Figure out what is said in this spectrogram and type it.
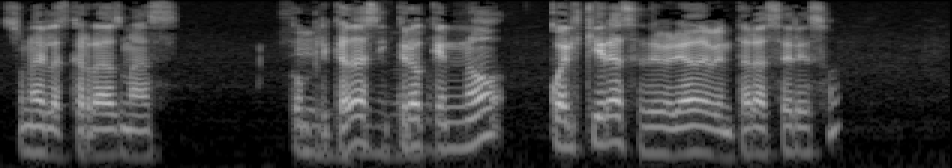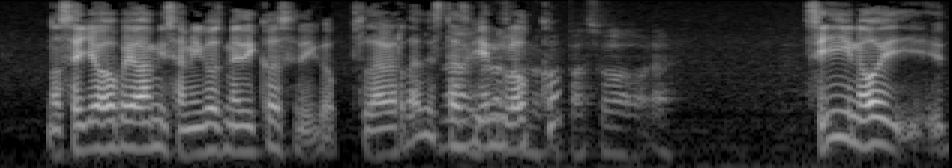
Es una de las carreras más complicadas y creo que no cualquiera se debería de aventar a hacer eso. No sé, yo veo a mis amigos médicos y digo, pues la verdad, estás bien loco. Sí, no, y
